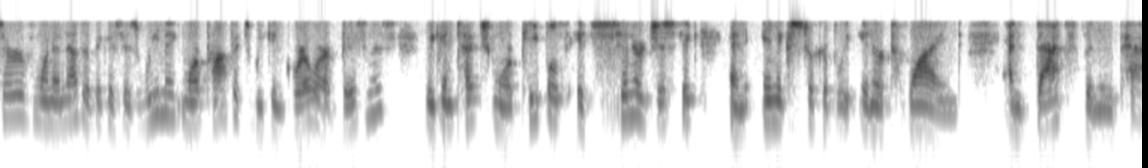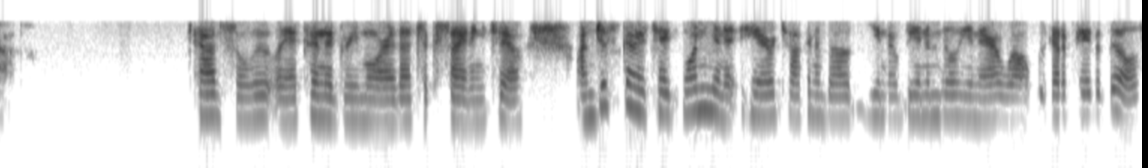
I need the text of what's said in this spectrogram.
serve one another because as we make more profits, we can grow our business, we can touch more people. It's synergistic and inextricably intertwined, and that's the new path. Absolutely. I couldn't agree more. That's exciting too. I'm just going to take one minute here talking about, you know, being a millionaire. Well, we got to pay the bills.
